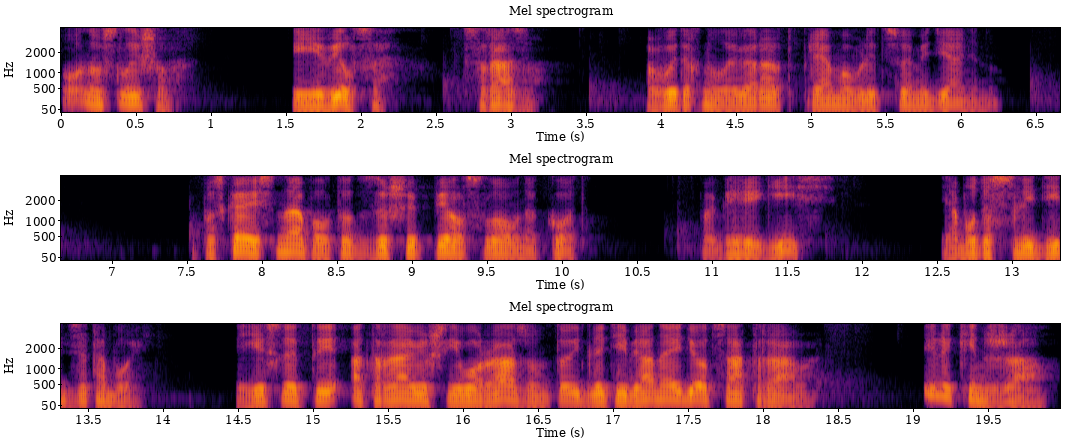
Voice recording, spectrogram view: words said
он услышал и явился сразу. Выдохнул Эверард прямо в лицо медианину. Опускаясь на пол, тот зашипел, словно кот. «Поберегись, я буду следить за тобой. если ты отравишь его разум, то и для тебя найдется отрава. Или кинжал».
